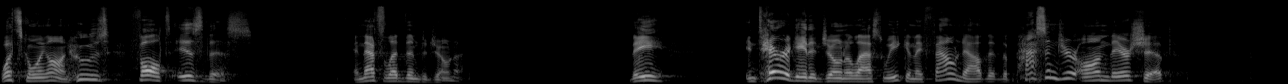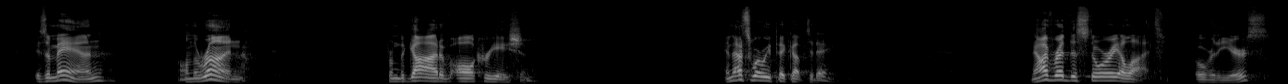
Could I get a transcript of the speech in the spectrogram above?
what's going on. Whose fault is this? And that's led them to Jonah. They interrogated Jonah last week and they found out that the passenger on their ship is a man on the run from the God of all creation. And that's where we pick up today. Now, I've read this story a lot over the years.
